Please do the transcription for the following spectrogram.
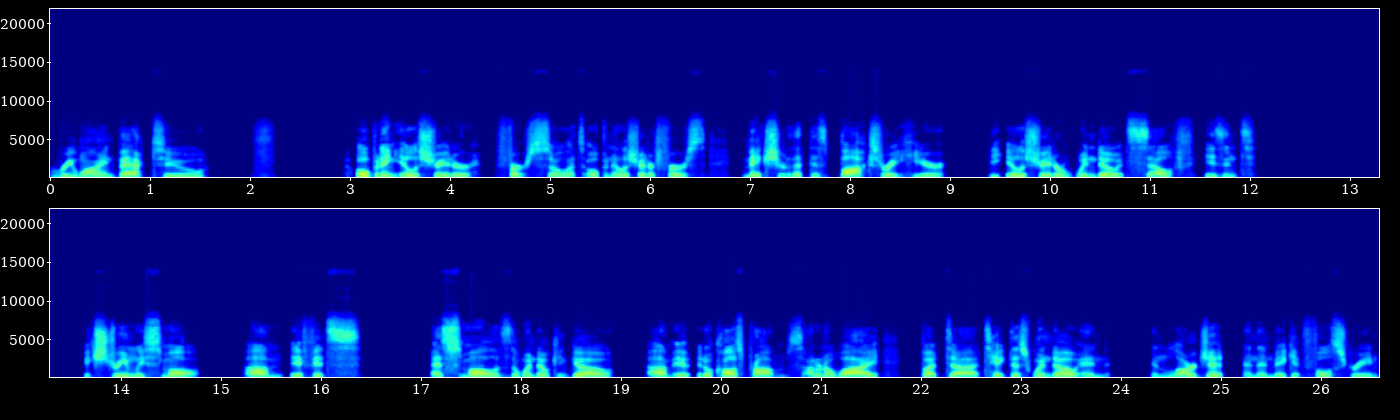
rewind back to opening Illustrator first. So let's open Illustrator first. Make sure that this box right here, the Illustrator window itself, isn't extremely small. Um, if it's as small as the window can go, um, it, will cause problems. I don't know why, but uh, take this window and enlarge it and then make it full screen,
